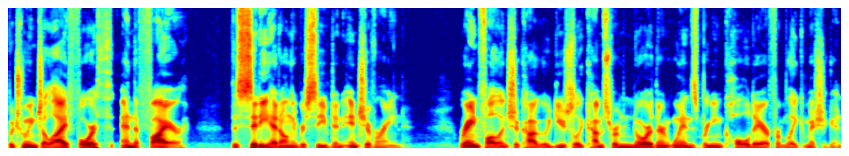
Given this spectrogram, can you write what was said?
Between July 4th and the fire, the city had only received an inch of rain. Rainfall in Chicago usually comes from northern winds bringing cold air from Lake Michigan.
